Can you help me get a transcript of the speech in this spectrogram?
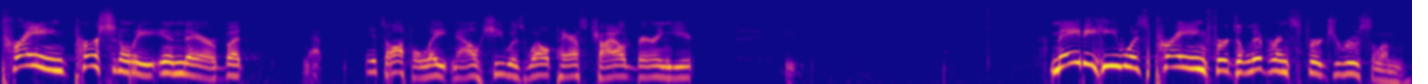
praying personally in there, but it's awful late now. She was well past childbearing years. Maybe he was praying for deliverance for Jerusalem,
